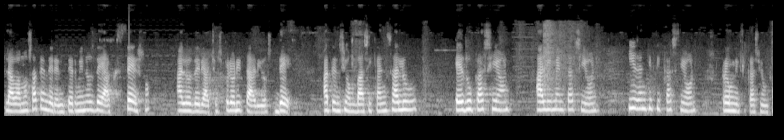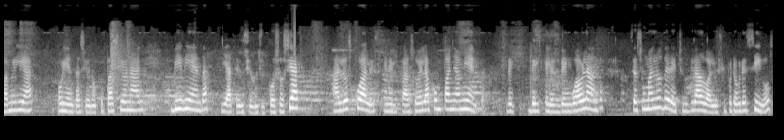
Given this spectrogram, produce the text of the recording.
la vamos a atender en términos de acceso a los derechos prioritarios de atención básica en salud, educación, alimentación, identificación, reunificación familiar, orientación ocupacional, vivienda y atención psicosocial, a los cuales, en el caso del acompañamiento del que les vengo hablando, se suman los derechos graduales y progresivos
